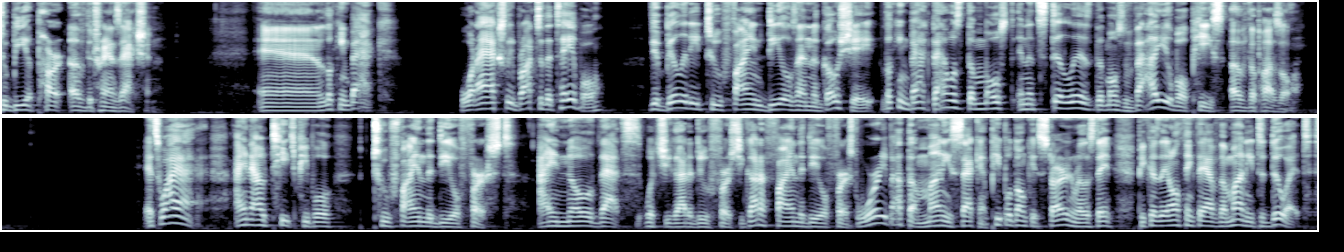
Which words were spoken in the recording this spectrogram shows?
to be a part of the transaction. And looking back, what I actually brought to the table, the ability to find deals and negotiate, looking back, that was the most, and it still is, the most valuable piece of the puzzle. It's why I, I now teach people to find the deal first. I know that's what you got to do first. You got to find the deal first. Worry about the money second. People don't get started in real estate because they don't think they have the money to do it.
